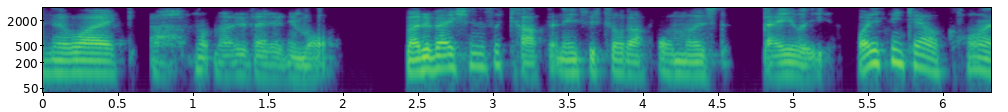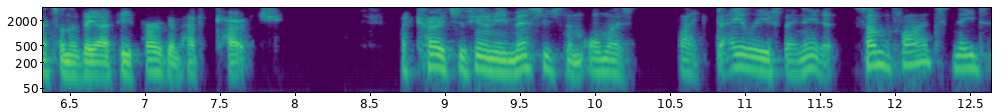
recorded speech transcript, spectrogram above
And they're like, oh, I'm not motivated anymore. Motivation is a cup that needs to be filled up almost daily. Why do you think our clients on the VIP program have a coach? A coach is going to be message them almost like daily if they need it. Some clients need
